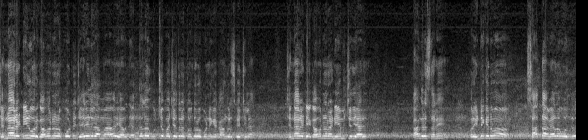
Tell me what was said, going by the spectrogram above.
சென்னாரெட்டின்னு ஒரு கவர்னரை போட்டு ஜெயலலிதா அம்மாவை எந்த- எந்த அளவுக்கு உச்சபட்சத்தில் தொந்தரவு பண்ணீங்க காங்கிரஸ் கட்சியில்? சென்னாரெட்டியை கவர்னராக நியமித்தது யார்? காங்கிரஸ் தானே? அப்புறம் இன்றைக்கு என்னமோ சாத்தா வேதம் ஓதுது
